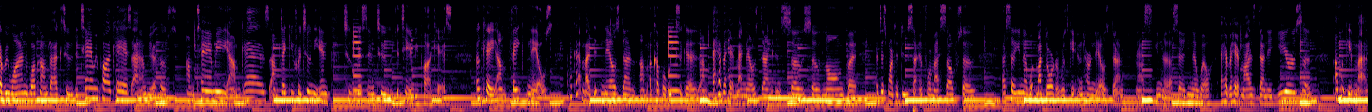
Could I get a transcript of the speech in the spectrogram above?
welcome back to the Tammy Podcast. I am your host. I'm Tammy. I'm Gaz. Um, thank you for tuning in to listen to the Tammy Podcast. Okay, um, fake nails. I got my nails done um, a couple weeks ago. Um, I haven't had my nails done in so so long, but I just want to do something for myself. So I said, you know what, my daughter was getting her nails done, and I, you know, I said, you know, well, I haven't had mine done in years, so I'm gonna get mine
